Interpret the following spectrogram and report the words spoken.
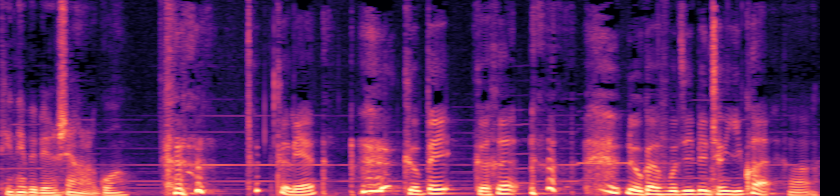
天天被别人扇耳光，可怜，可悲。可恨，六块腹肌变成一块啊！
